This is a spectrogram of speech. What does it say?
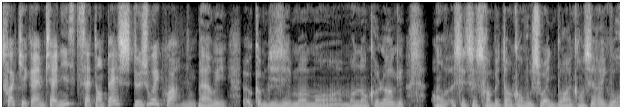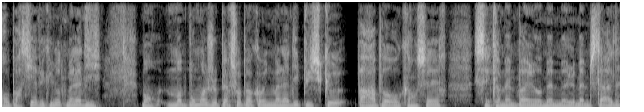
toi qui es quand même pianiste ça t'empêche de jouer quoi. Donc ben oui. Euh, comme disait mon, mon, mon oncologue c'est ce serait embêtant quand vous soigne pour un cancer et que vous repartiez avec une autre maladie. Bon pour moi je le perçois pas comme une maladie puisque par rapport au cancer c'est quand même pas au même le même stade.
